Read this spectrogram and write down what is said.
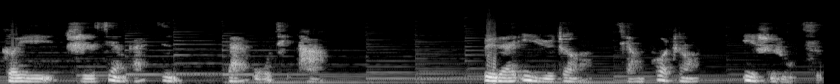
可以实现改进，再无其他。对待抑郁症、强迫症亦是如此。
